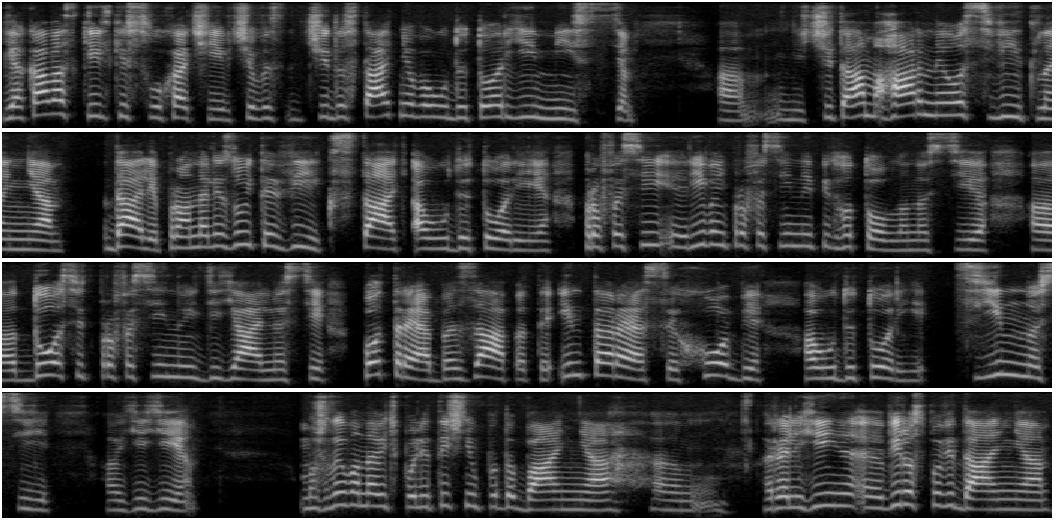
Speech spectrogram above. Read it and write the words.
яка вас кількість слухачів, чи, ви, чи достатньо в аудиторії місць, чи там гарне освітлення. Далі проаналізуйте вік, стать аудиторії, професій, рівень професійної підготовленості, досвід професійної діяльності, потреби, запити, інтереси, хобі аудиторії, цінності її, можливо, навіть політичні вподобання, ем, релігійне віросповідання,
